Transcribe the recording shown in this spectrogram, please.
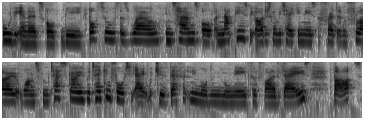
all the innards of the bottles as well. In terms of nappies, we are just going to be taking these Fred and Flo ones from Tesco's. We're taking 48, which is definitely more than we'll need for five days, but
